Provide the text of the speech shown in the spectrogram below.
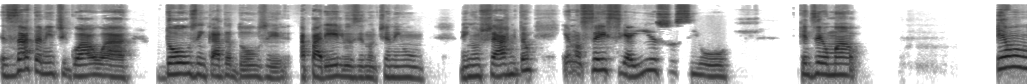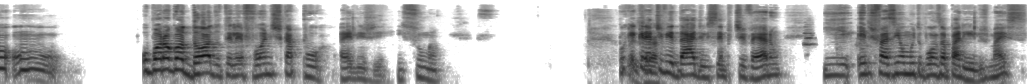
exatamente igual a 12 em cada 12 aparelhos e não tinha nenhum, nenhum charme. Então, eu não sei se é isso, se o. Quer dizer, uma. É um, um o borogodó do telefone escapou a LG, em suma. Porque pois é. criatividade é. eles sempre tiveram e eles faziam muito bons aparelhos, mas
